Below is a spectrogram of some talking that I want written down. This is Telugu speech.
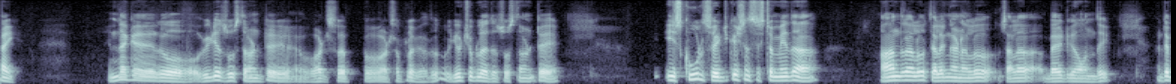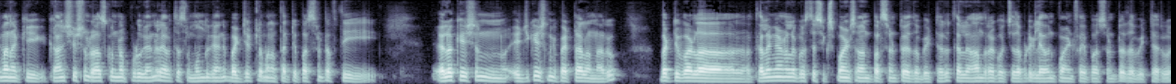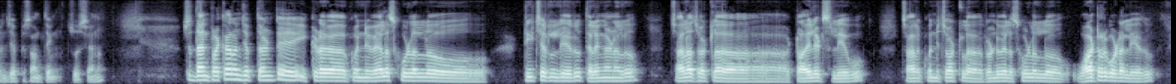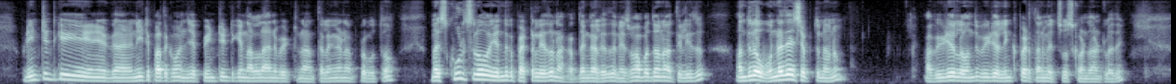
హాయ్. ఇందాక ఏదో వీడియో చూస్తూ ఉంటే వాట్సాప్ వాట్సాప్లో కాదు యూట్యూబ్లో ఏదో చూస్తూ ఉంటే ఈ స్కూల్స్ ఎడ్యుకేషన్ సిస్టమ్ మీద ఆంధ్రాలో తెలంగాణలో చాలా బ్యాడ్గా ఉంది. అంటే మనకి కాన్స్టిట్యూషన్ రాసుకున్నప్పుడు కానీ లేకపోతే అసలు ముందు కానీ బడ్జెట్లో మనం thirty percent of the allocation ఎడ్యుకేషన్కి పెట్టాలన్నారు. బట్ ఇవాళ తెలంగాణలోకి వస్తే సిక్స్ పాయింట్ సెవెన్ పర్సెంట్ ఏదో పెట్టారు. తెల ఆంధ్రాకి వచ్చేటప్పటికి లెవెన్ పాయింట్ ఫైవ్ పర్సెంట్ ఏదో పెట్టారు అని చెప్పి సంథింగ్ చూశాను. సో దాని ప్రకారం చెప్తా అంటే ఇక్కడ కొన్ని వేల స్కూళ్ళల్లో టీచర్లు లేరు. తెలంగాణలో చాలా చోట్ల టాయిలెట్స్ లేవు. చాలా కొన్ని చోట్ల రెండు వేల స్కూళ్ళల్లో వాటర్ కూడా లేదు. ఇప్పుడు ఇంటింటికి నీటి పథకం అని చెప్పి ఇంటింటికి నల్లా అని పెట్టిన తెలంగాణ ప్రభుత్వం మరి స్కూల్స్లో ఎందుకు పెట్టలేదో నాకు అర్థం కాలేదు. నిజమాబద్ధం నాకు తెలియదు అందులో ఉన్నదే చెప్తున్నాను. ఆ వీడియోలో ఉంది. వీడియో లింక్ పెడతాను. మీరు చూసుకోండి దాంట్లో అది.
